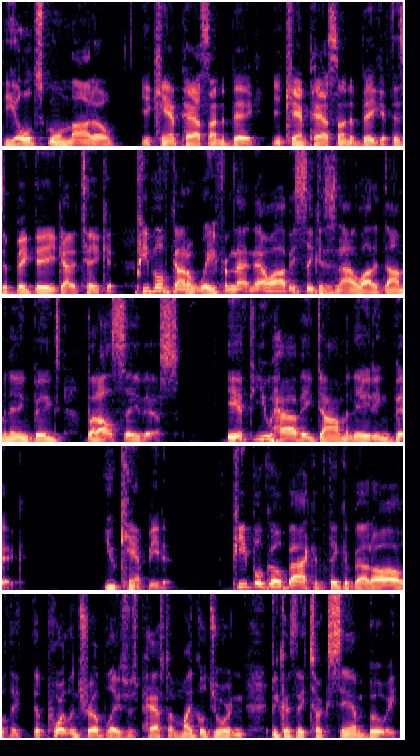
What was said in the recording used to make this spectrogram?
the old school motto, you can't pass on the big. You can't pass on the big. If there's a big day, you got to take it. People have gone away from that now, obviously, because there's not a lot of dominating bigs. But I'll say this if you have a dominating big, you can't beat it. People go back and think about, oh, the, the Portland Trailblazers passed on Michael Jordan because they took Sam Bowie.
